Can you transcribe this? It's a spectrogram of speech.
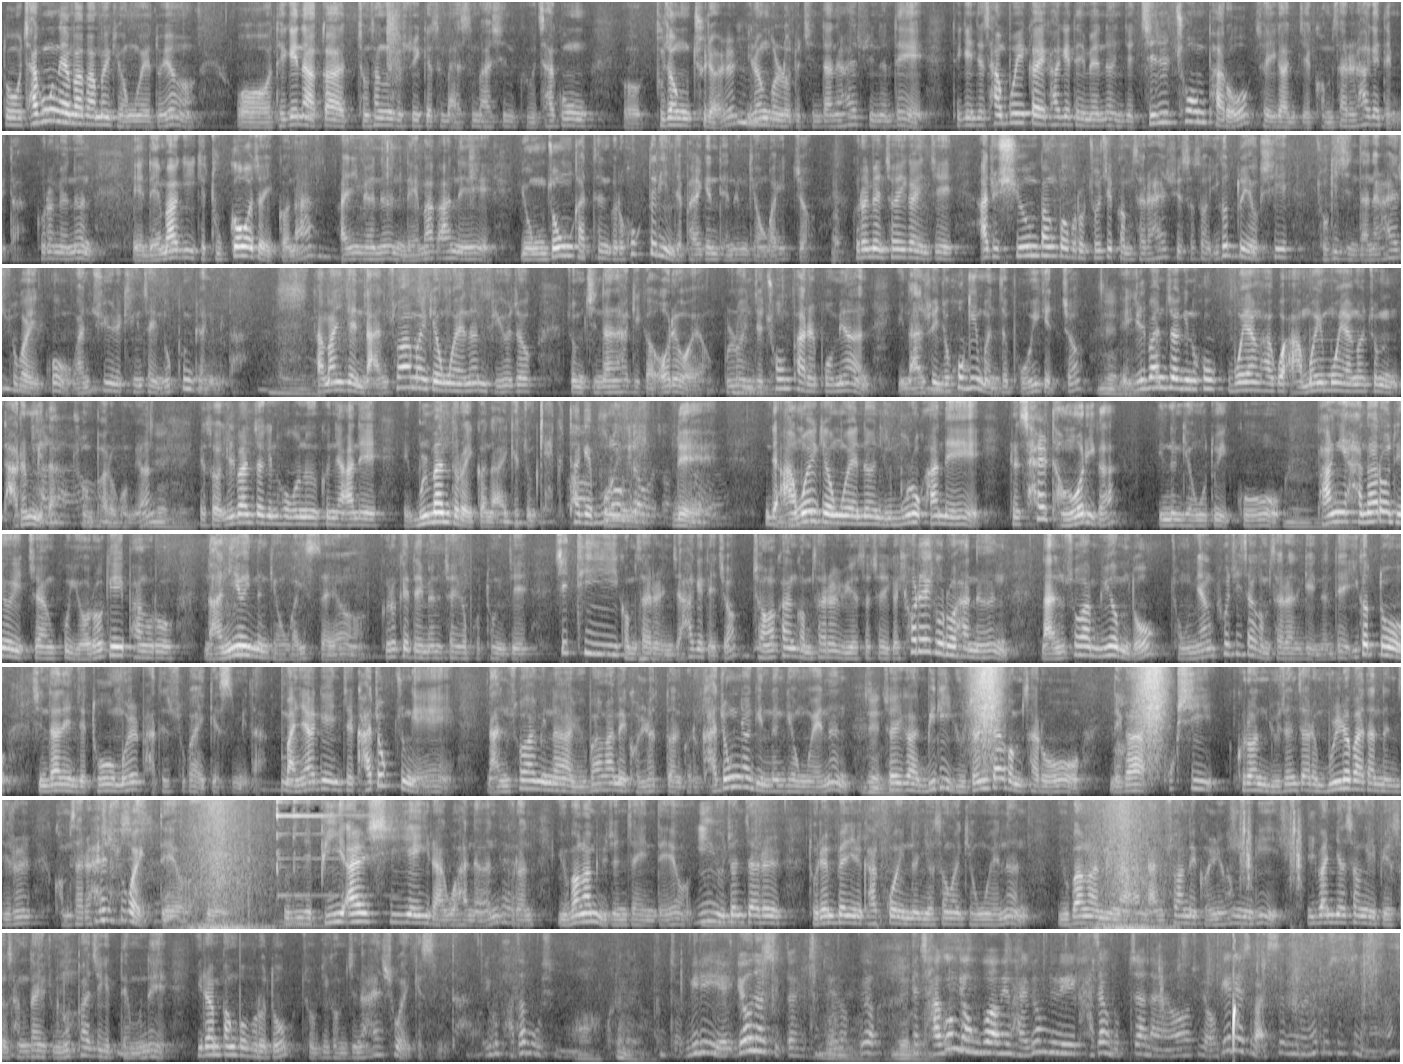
또 자궁내막암의 경우에도요. 어, 대개는 아까 정상근 교수님께서 말씀하신 그 자궁 어, 부정출혈 이런 걸로도 진단을 할 수 있는데 대개 이제 산부인과에 가게 되면은 이제 질 초음파로 저희가 이제 검사를 하게 됩니다. 그러면은 예, 내막이 이렇게 두꺼워져 있거나 아니면은 내막 안에 용종 같은 그런 혹들이 이제 발견되는 경우가 있죠. 그러면 저희가 이제 아주 쉬운 방법으로 조직 검사를 할 수 있어서 이것도 역시 조기 진단을 할 수가 있고 완치율이 굉장히 높은 병입니다. 다만 이제 난소암의 경우에는 비교적 좀 진단하기가 어려워요. 물론 이제 초음파를 보면 이 난소에 이제 혹이 먼저 보이겠죠. 네. 예, 일반적인 혹 모양하고 암의 모양은 좀 다릅니다. 달라요. 초음파로 보면. 네, 네. 그래서 일반적인 혹은 그냥 안에 물만 들어 있거나 이렇게 좀 깨끗하게 아, 보이는. 네. 근데 암의 경우에는 이 무록 안에 이런 살 덩어리가 있는 경우도 있고 음. 방이 하나로 되어 있지 않고 여러 개의 방으로 나뉘어 있는 경우가 있어요. 그렇게 되면 저희가 보통 이제 CT 검사를 이제 하게 되죠. 정확한 검사를 위해서 저희가 혈액으로 하는 난소암 위험도 종양 표지자 검사라는 게 있는데 이것도 진단에 이제 도움을 받을 수가 있겠습니다. 만약에 이제 가족 중에 난소암이나 유방암에 걸렸던 그런 가족력이 있는 경우에는 네네. 저희가 미리 유전자 검사로 내가 혹시 그런 유전자를 물려받았는지를 검사를 할 수가 있대요. 네. 그게 이제 BRCA라고 하는 네. 그런 유방암 유전자인데요. 이 유전자를 돌연변이를 갖고 있는 여성의 경우에는 유방암이나 난소암에 걸릴 확률이 일반 여성에 비해서 상당히 좀 높아지기 때문에 이러한 방법으로도 조기 검진을 할 수가 있겠습니다. 어, 이거 받아보고 싶네요. 아 그러네요. 진짜 미리 예견할 수 있다는 게참 네네. 놀랍고요. 네네. 자궁경부암이 발병률이 가장 높잖아요. 좀 여기에 대해서 말씀을 해주실 수 있나요?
